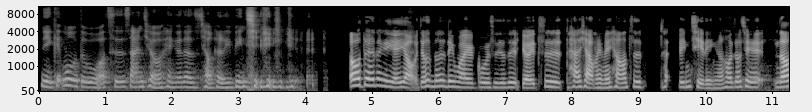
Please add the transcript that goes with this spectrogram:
你目睹我吃三球黑格的巧克力冰淇淋。哦，对，那个也有，就是那是另外一个故事，就是有一次他想妹妹想要吃冰淇淋，然后就去，你知道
